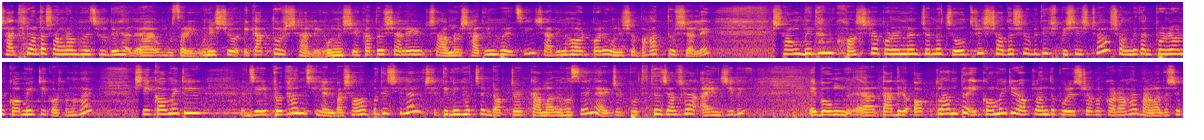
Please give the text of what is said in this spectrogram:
স্বাধীনতা সংগ্রাম হয়েছিল দুই হাজার সরি উনিশশো একাত্তর সালে। উনিশশো একাত্তর সালে আমরা স্বাধীন হয়েছি। স্বাধীন হওয়ার পরে উনিশশো বাহাত্তর সালে সংবিধান খসড়া প্রণয়নের জন্য চৌত্রিশ সদস্য বিশিষ্ট সংবিধান প্রণয়ন কমিটি গঠন হয়। সেই কমিটির যে প্রধান ছিলেন বা সভাপতি ছিলেন তিনি হচ্ছেন ডক্টর কামাল হোসেন, একজন প্রথিতযশা আইনজীবী। এবং তাদের অক্লান্ত, এই কমিটির অক্লান্ত পরিশ্রম করা হয় বাংলাদেশের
